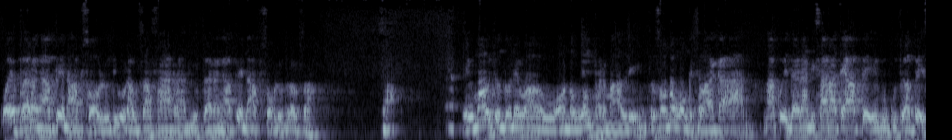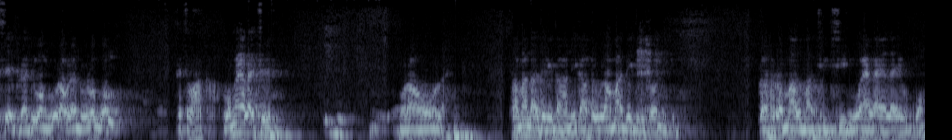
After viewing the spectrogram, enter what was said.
Pokoknya barang apa nak absolut itu ora usah saran, ya barang apa nak absolut ora usah. Ya mau contohnya wow, ono wong bar maling, terus ono wong kecelakaan. Nah aku darani syaratnya apik iku kudu apik sih, berarti wong ora oleh nulung wong kecelakaan. Wong elek sih. Ora oleh. Sama tak cerita nih, kabeh ulama di cerita nih. Bahram al majusi ini elek-elek wong.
